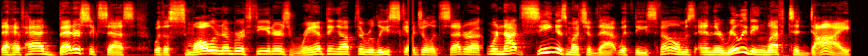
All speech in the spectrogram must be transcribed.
that have had better success with a smaller number of theaters, ramping up the release schedule, etc. We're not seeing as much of that with these films, and they're really being left to die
